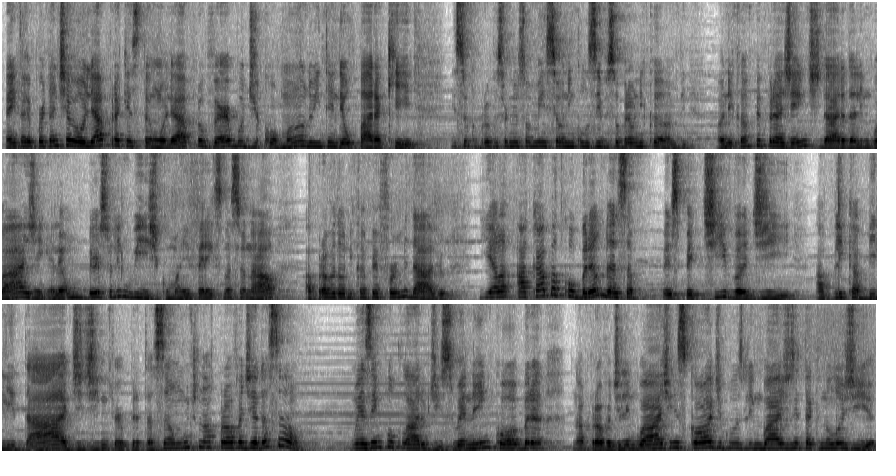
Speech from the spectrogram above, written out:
Né? Então é importante eu olhar para a questão, olhar para o verbo de comando e entender o para quê. Isso que o professor Nilson menciona, inclusive, sobre a Unicamp. A Unicamp, para a gente da área da linguagem, ela é um berço linguístico, uma referência nacional. A prova da Unicamp é formidável. E ela acaba cobrando essa perspectiva de aplicabilidade, de interpretação, muito na prova de redação. Um exemplo claro disso, o Enem cobra na prova de linguagens, códigos, linguagens e tecnologia.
